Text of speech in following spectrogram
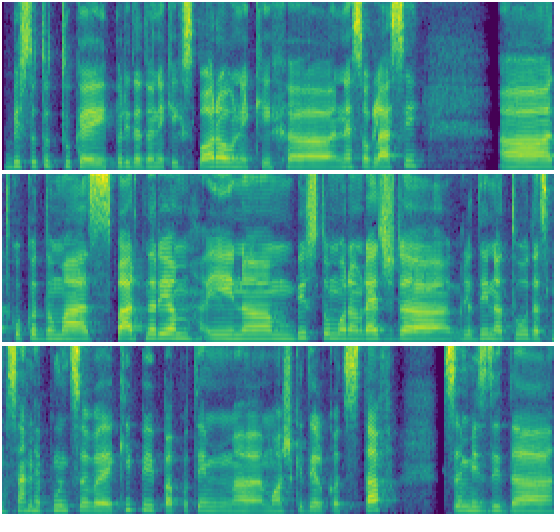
v bistvu tudi tukaj pride do nekih sporov, nekih uh, nesoglasij tako kot doma s partnerjem. In v bistvu moram reči, da glede na to, da smo same punce v ekipi, pa potem moški del kot stav, se mi zdi, da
